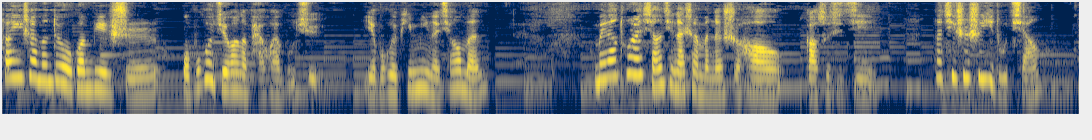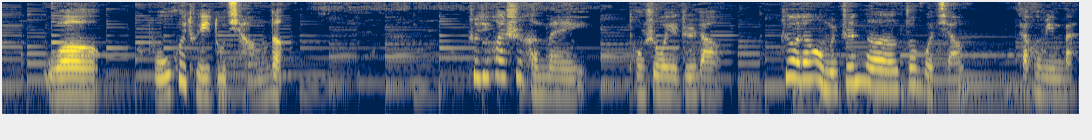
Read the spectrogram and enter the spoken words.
当一扇门对我关闭时，我不会绝望的徘徊不去，也不会拼命的敲门。每当突然想起那扇门的时候，告诉自己，那其实是一堵墙，我不会推一堵墙的。这句话是很美。同时，我也知道，只有当我们真的撞过墙，才会明白，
